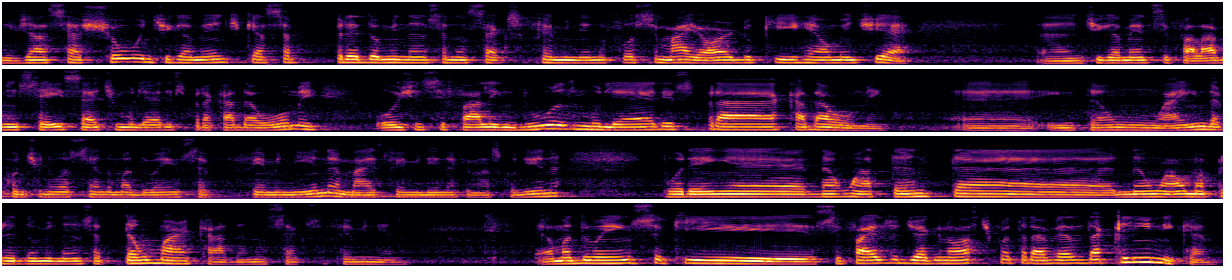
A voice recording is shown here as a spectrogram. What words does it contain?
já se achou antigamente que essa predominância no sexo feminino fosse maior do que realmente é. Antigamente se falava em seis, sete mulheres para cada homem, hoje se fala em duas mulheres para cada homem. É, então, ainda continua sendo uma doença feminina, mais feminina que masculina, porém é, não há tanta, não há uma predominância tão marcada no sexo feminino. É uma doença que se faz o diagnóstico através da clínica,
